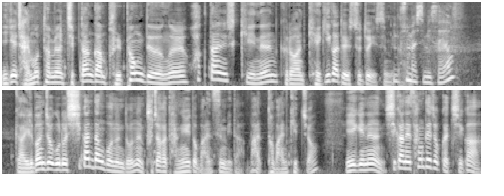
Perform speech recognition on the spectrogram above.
이게 잘못하면 집단 간 불평등을 확단시키는 그러한 계기가 될 수도 있습니다. 무슨 말씀이세요? 그러니까 일반적으로 시간당 버는 돈은 부자가 당연히 더 많습니다. 마- 더 많겠죠. 이 얘기는 시간의 상대적 가치가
